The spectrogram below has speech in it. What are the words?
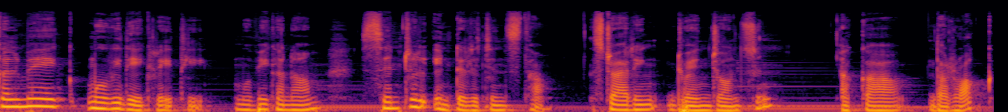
कल मैं एक मूवी देख रही थी मूवी का नाम सेंट्रल इंटेलिजेंस था starring Dwayne Johnson aka the Rock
